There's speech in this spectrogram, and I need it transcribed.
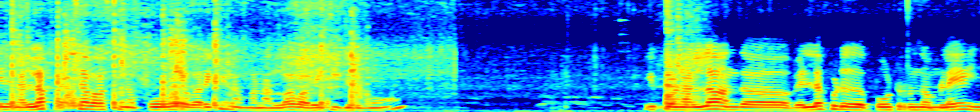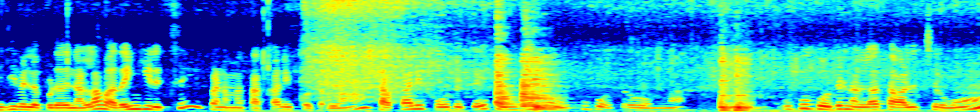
இது நல்லா பச்சை வாசனை போகிற வரைக்கும் நம்ம நல்லா வதக்கிக்கிடுவோம். இப்போ நல்லா அந்த வெள்ளைப்புடு போட்டிருந்தோம்லே இஞ்சி வெள்ளைப்புடு நல்லா வதங்கிருச்சு. இப்போ நம்ம தக்காளி போட்டுடலாம். தக்காளி போட்டுட்டு கொஞ்சமாக உப்பு போட்டுருவோம்னா உப்பு போட்டு நல்லா தாளிச்சிருவோம்.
